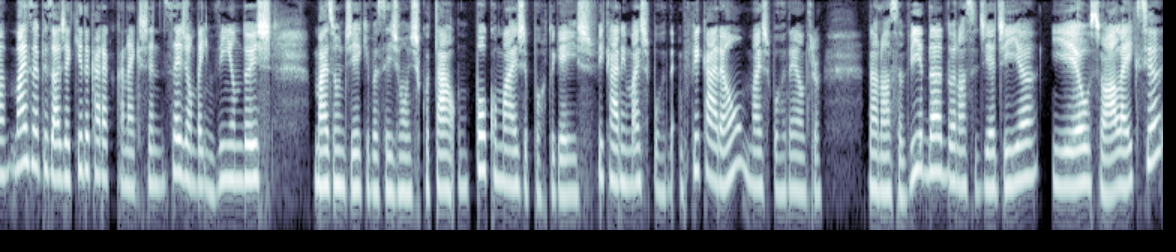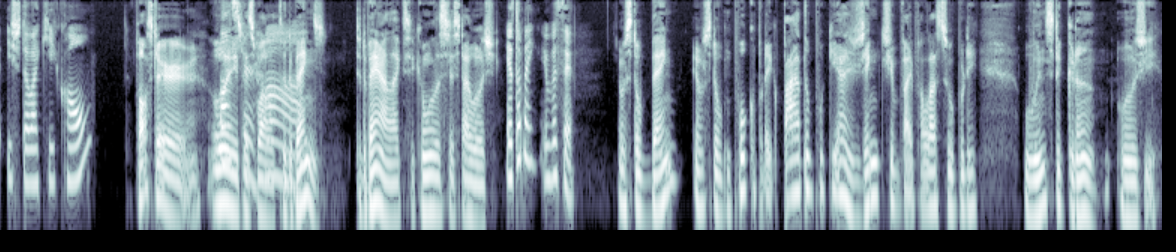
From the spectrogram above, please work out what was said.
olá! Mais um episódio aqui do Carioca Connection. Sejam bem-vindos. Mais um dia que vocês vão escutar um pouco mais de português, ficarem mais por de- ficarão mais por dentro da nossa vida, do nosso dia a dia. E eu sou a Alexia, estou aqui com Foster! Oi, Foster pessoal, tudo bem? Tudo bem, Alex? Como você está hoje? Eu tô bem, e você? Eu estou bem, eu estou um pouco preocupado porque a gente vai falar sobre o Instagram hoje.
